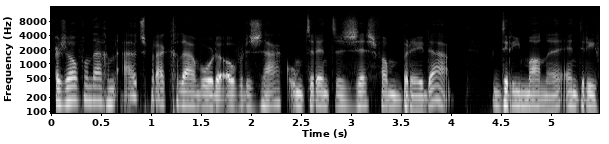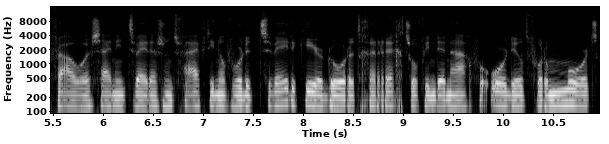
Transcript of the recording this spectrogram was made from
Er zal vandaag een uitspraak gedaan worden over de zaak omtrent de zes van Breda. Drie mannen en drie vrouwen zijn in 2015 al voor de tweede keer door het gerechtshof in Den Haag veroordeeld voor een moord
